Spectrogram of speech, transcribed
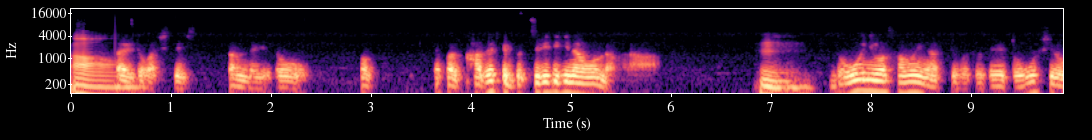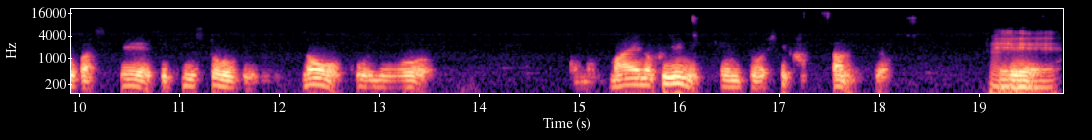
ああ。したりとかしてしたんだけど、まあやっぱり風って物理的なもんだから、う。うんん。どうにも寒いなってことで、どうしようかして、石油ストーブの購入を、この前の冬に検討して買ったんですよ。へ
